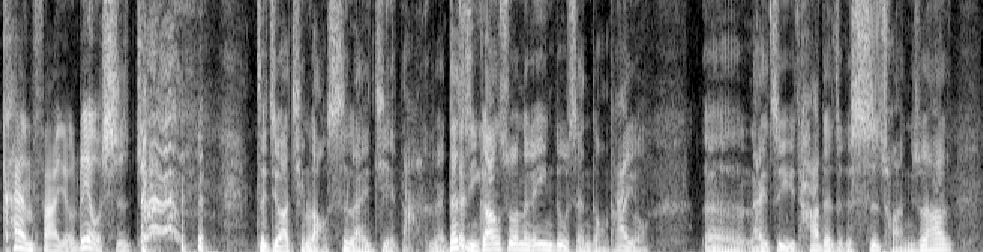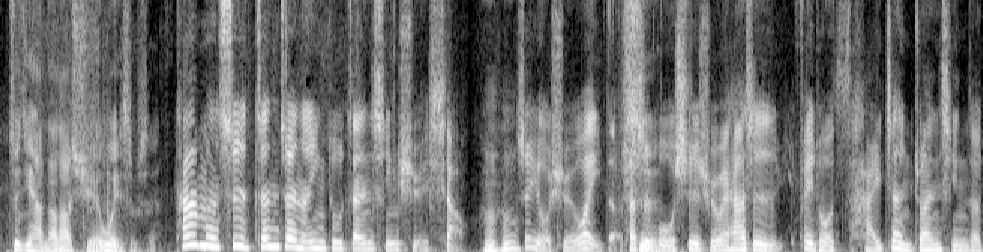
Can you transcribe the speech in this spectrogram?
看法有六十种。这就要请老师来解答了，对不对？但是你刚刚说那个印度神童，他有呃，来自于他的这个失传。你说他最近还拿到学位是不是？他们是真正的印度占星学校，嗯哼，是有学位的，他是是。博士学位，他是费陀财政专心的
